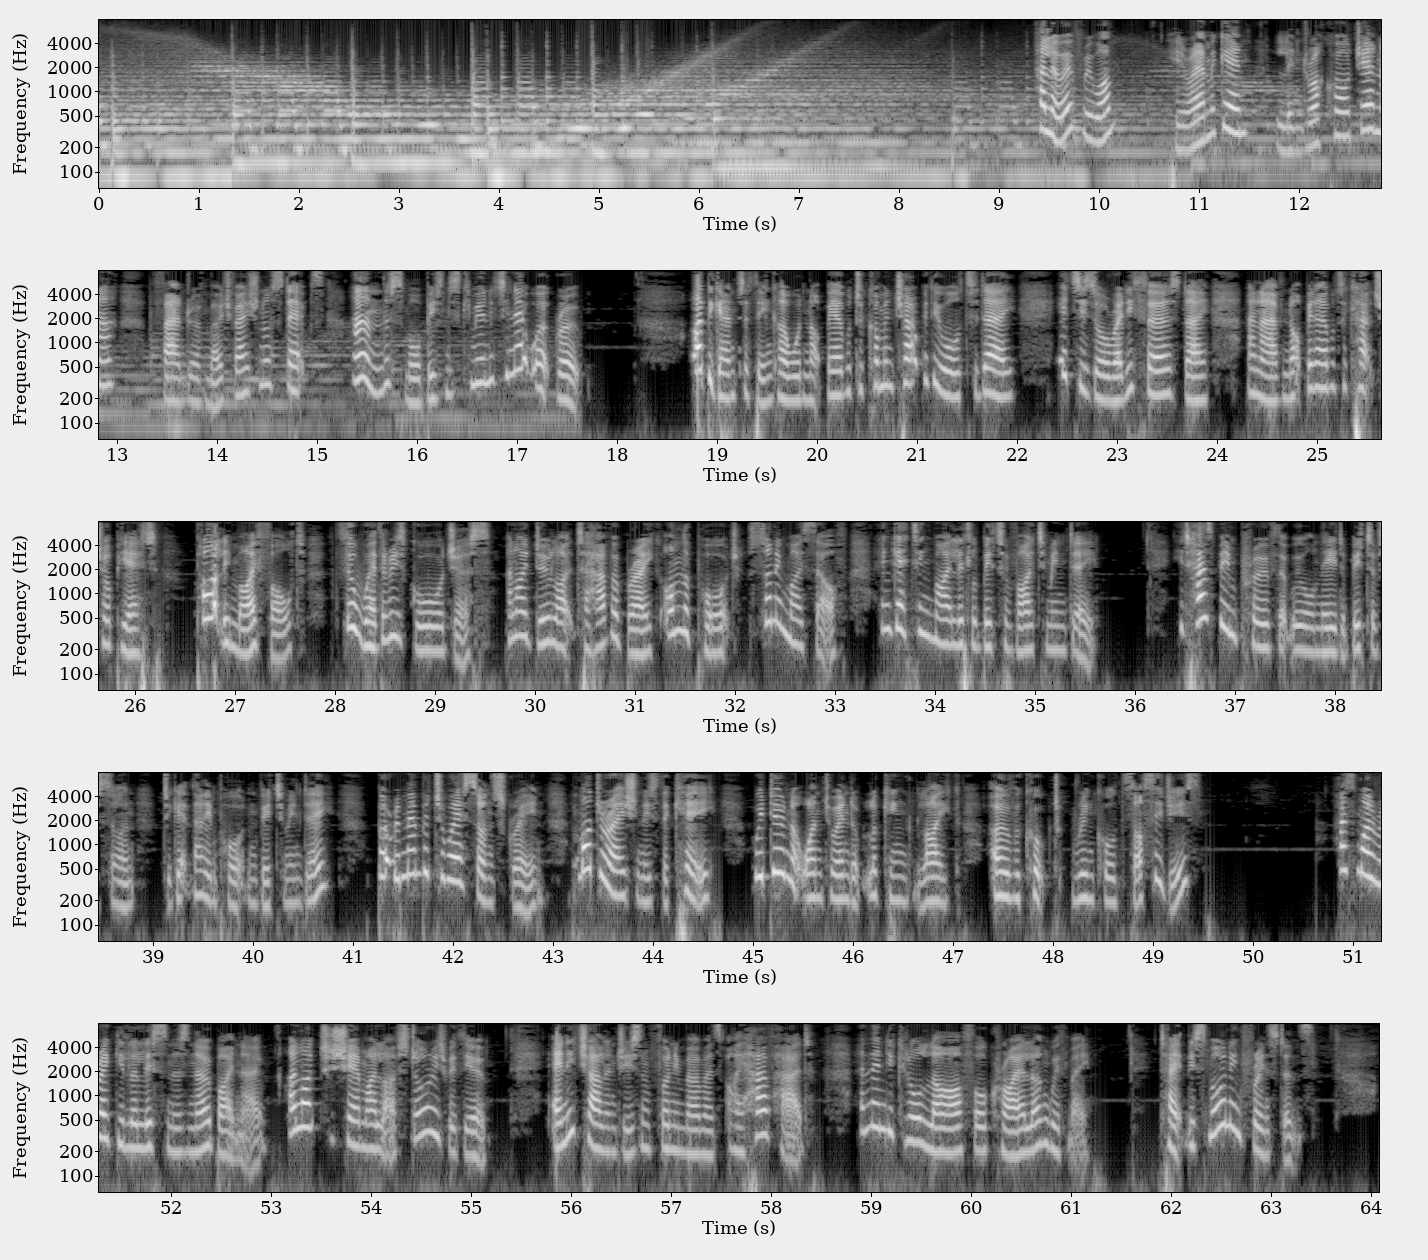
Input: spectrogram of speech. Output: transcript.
Hello everyone. Here I am again, Linda Rockwell Jenner, founder of Motivational Steps and the Small Business Community Network Group. I began to think I would not be able to come and chat with you all today. It is already Thursday and I have not been able to catch up yet. Partly my fault. The weather is gorgeous and I do like to have a break on the porch, sunning myself and getting my little bit of vitamin D. It has been proved that we all need a bit of sun to get that important vitamin D, but remember to wear sunscreen. Moderation is the key. We do not want to end up looking like overcooked, wrinkled sausages. As my regular listeners know by now, I like to share my life stories with you. Any challenges and funny moments I have had, and then you can all laugh or cry along with me. Take this morning, for instance.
